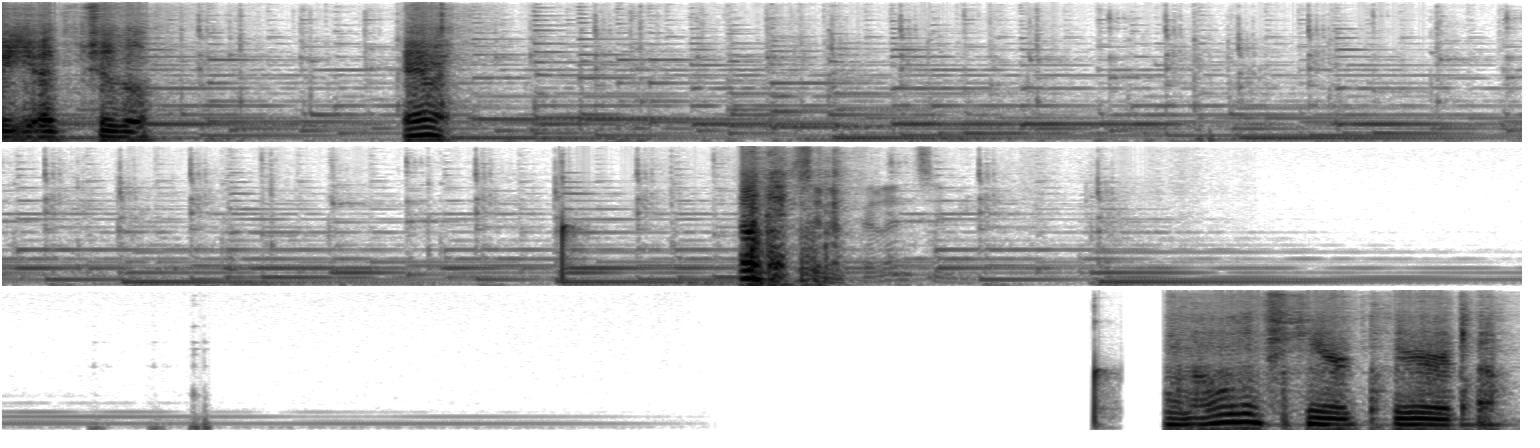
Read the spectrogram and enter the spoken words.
wait, you had chisel. Damn it. Okay. When all of here cleared up.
